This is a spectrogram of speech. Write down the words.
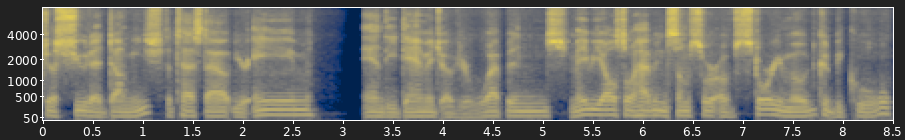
just shoot at dummies to test out your aim, and the damage of your weapons. Maybe also having some sort of story mode could be cool,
